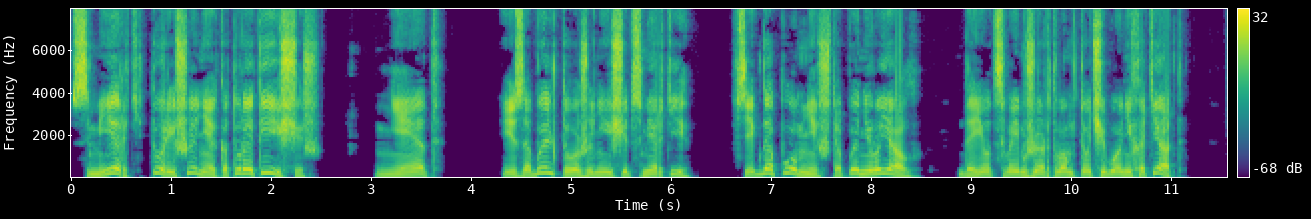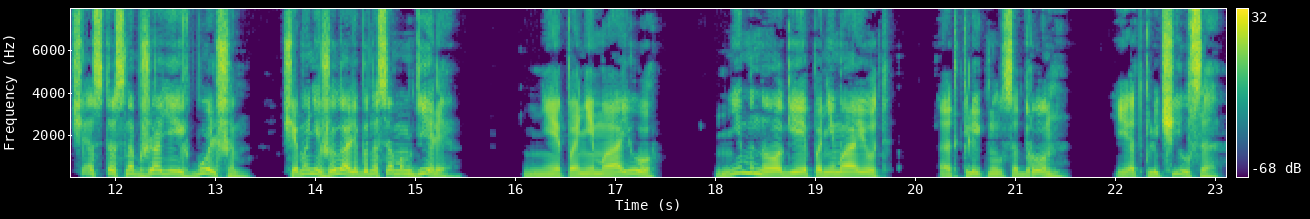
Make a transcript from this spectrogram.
«Смерть — то решение, которое ты ищешь». «Нет». Изабель тоже не ищет смерти. Всегда помни, что Пенни Роял дает своим жертвам то, чего они хотят, часто снабжая их большим, чем они желали бы на самом деле. «Не понимаю». «Немногие понимают», — откликнулся дрон и отключился.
